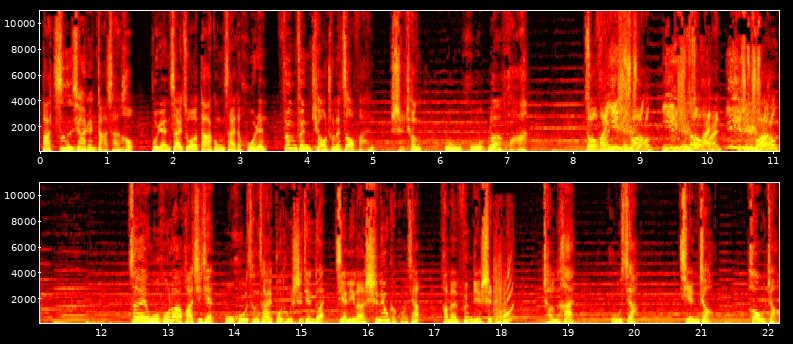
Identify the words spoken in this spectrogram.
把自家人打残后，不愿再做打工仔的胡人纷纷跳出来造反，史称五胡乱华。造反一时爽，一直造反一直爽。在五胡乱华期间，五胡曾在不同时间段建立了十六个国家，他们分别是：成汉、胡夏、前赵、后赵、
